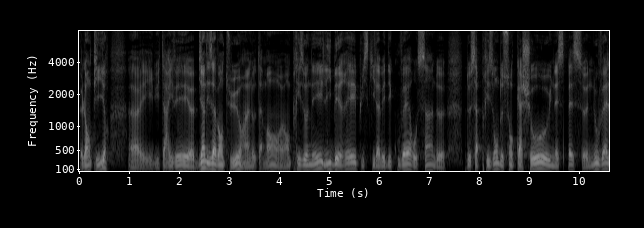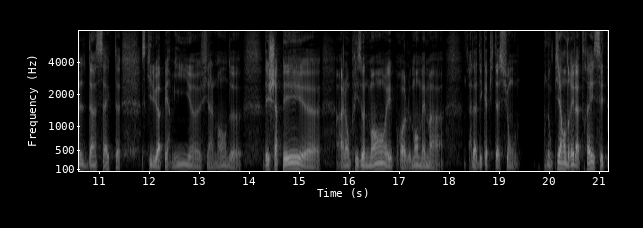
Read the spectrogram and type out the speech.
l'Empire. il lui est arrivé bien des aventures, hein, notamment emprisonné, libéré, puisqu'il avait découvert au sein de, de sa prison, de son cachot, une espèce nouvelle d'insecte, ce qui lui a permis euh, finalement d'échapper euh, à l'emprisonnement et probablement même à, à la décapitation. Donc Pierre-André Latreille, c'est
